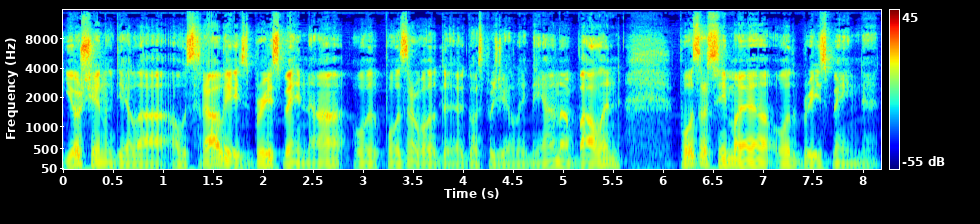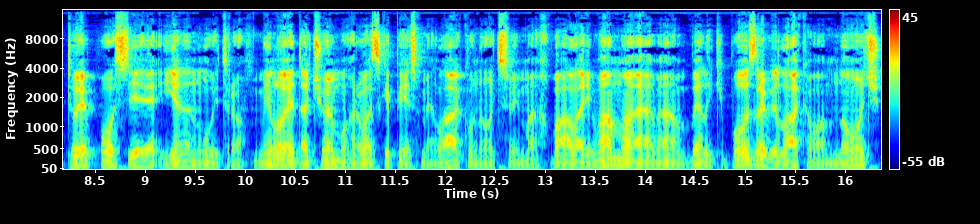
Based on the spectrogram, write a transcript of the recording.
još jednog dijela Australije, iz Brisbanea, pozdrav od gospođe Lidijana Balen. Pozdrav svima od Brisbane. Tu je poslije jedan ujutro. Milo je da čujemo hrvatske pjesme. Laku noć svima. Hvala i vama. Vam veliki pozdrav i laka vam noć.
